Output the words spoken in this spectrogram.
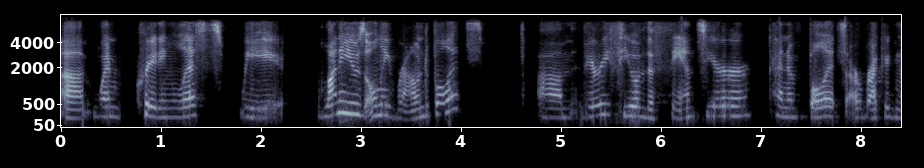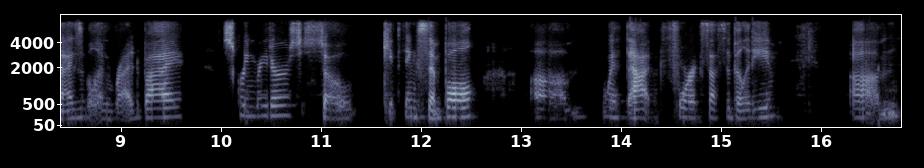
Um, when creating lists, we want to use only round bullets. Um, very few of the fancier kind of bullets are recognizable and read by screen readers. So keep things simple um, with that for accessibility. Um,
